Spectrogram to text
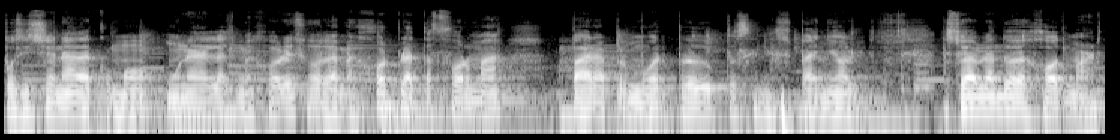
posicionada como una de las mejores o la mejor plataforma para promover productos en español. Estoy hablando de Hotmart.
